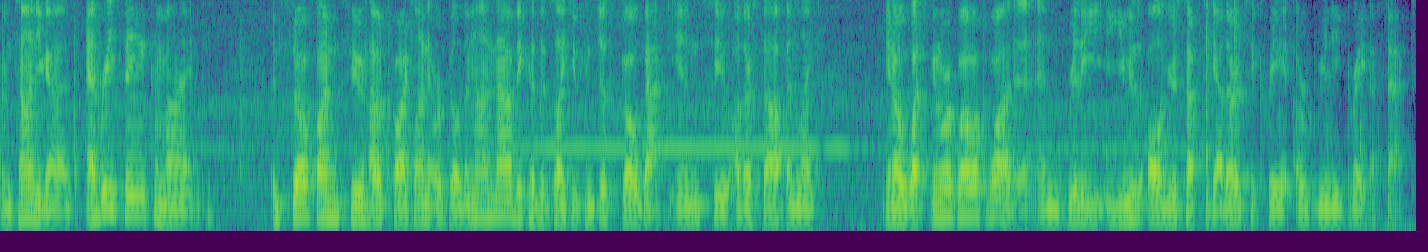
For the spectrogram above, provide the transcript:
I'm telling you guys, everything combined. It's so fun to have a product line that we're building on now because it's like you can just go back into other stuff and like, you know, what's gonna work well with what and really use all of your stuff together to create a really great effect.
